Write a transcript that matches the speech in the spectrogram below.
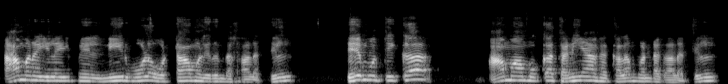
தாமரை இலை மேல் நீர் போல ஒட்டாமல் இருந்த காலத்தில் தேமுதிக அமமுக தனியாக களம் கண்ட காலத்தில்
